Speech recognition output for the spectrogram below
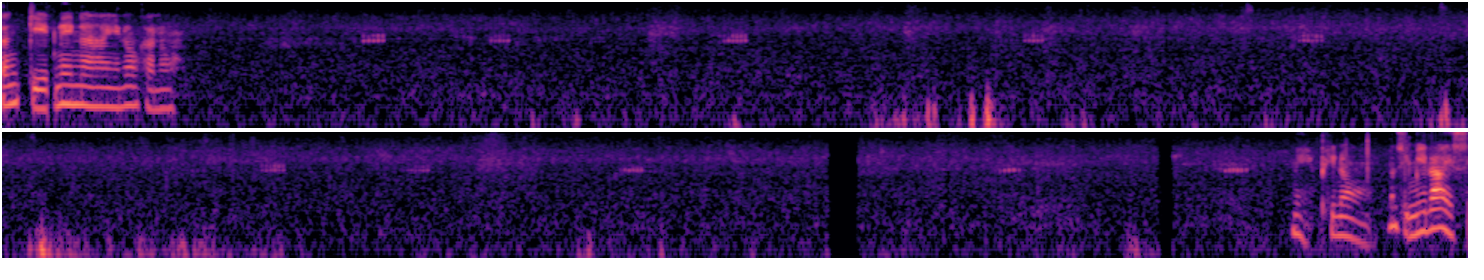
สังเกตง่ายๆเนาะค่ะเนาะ นี่พี่น้อง มันสิมีไร่แส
